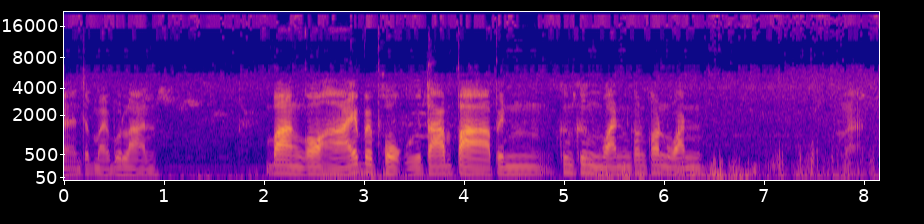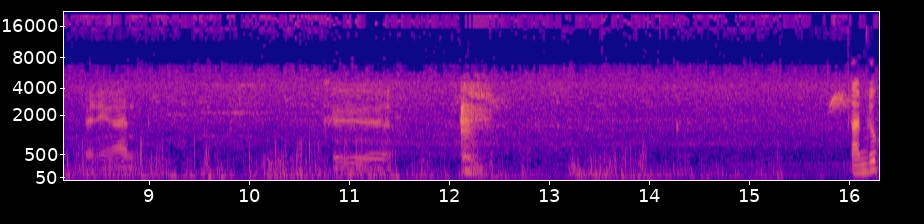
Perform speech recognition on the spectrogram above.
นะสมัยโบราณ บ้างก็หายไปผกอยู่ตามป่าเป็นครึ่งครึ่งวันค่อนค่อนวันนะเป็นอย่างนั้น คือ ตามยุค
